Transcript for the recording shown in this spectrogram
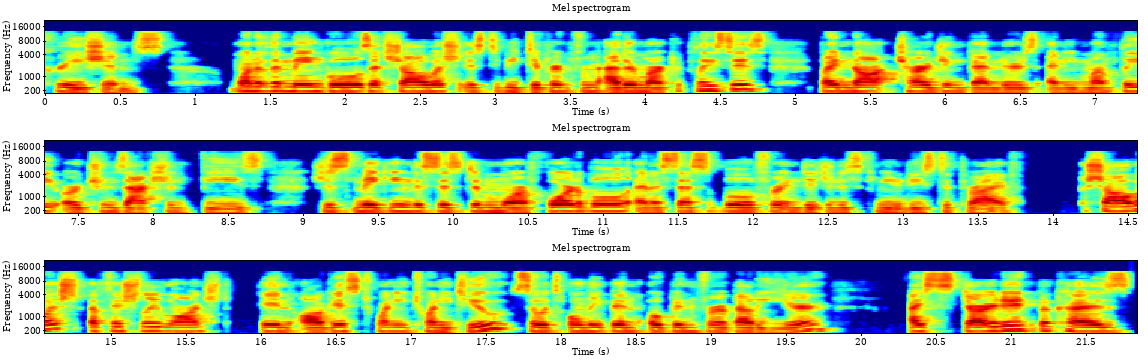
creations. One of the main goals at Shawish is to be different from other marketplaces by not charging vendors any monthly or transaction fees, just making the system more affordable and accessible for Indigenous communities to thrive. Shawish officially launched in August 2022, so it's only been open for about a year. I started because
